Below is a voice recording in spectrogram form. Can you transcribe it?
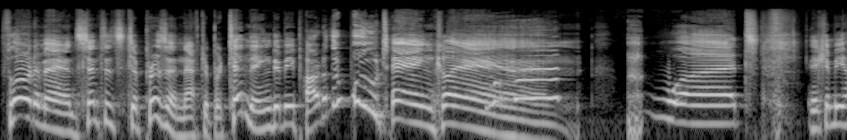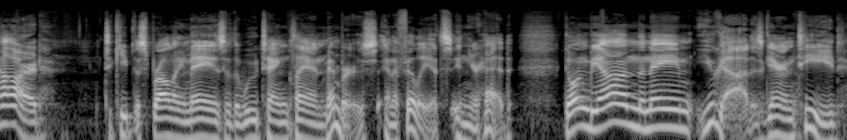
Florida man sentenced to prison after pretending to be part of the Wu Tang Clan. What? It can be hard to keep the sprawling maze of the Wu Tang Clan members and affiliates in your head. Going beyond the name you got is guaranteed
